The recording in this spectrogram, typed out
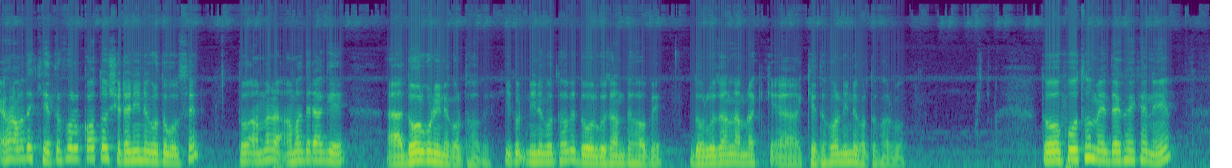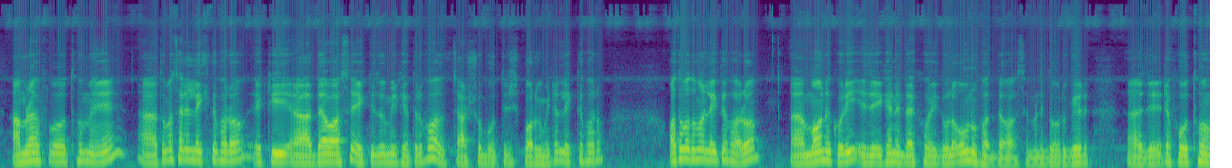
এখন আমাদের ক্ষেত্রফল কত সেটা নির্ণয় করতে বলছে। তো আমরা, আমাদের আগে দৈর্ঘ্য নির্ণয় করতে হবে। কী নির্ণয় করতে হবে? দৈর্ঘ্য জানতে হবে। দৈর্ঘ্য জানলে আমরা ক্ষেত্রফল নির্ণয় করতে পারব। তো প্রথমে দেখো এখানে, আমরা প্রথমে তোমার সাইডে লিখতে পারো, একটি দেওয়া আছে, একটি জমির ক্ষেত্রফল, চারশো বত্রিশ বর্গমিটার লিখতে পারো। অথবা তোমরা লিখতে পারো মনে করি এই যে এখানে দেখো এগুলো অনুপাত দেওয়া আছে মানে দৈর্ঘ্যের যে এটা প্রথম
